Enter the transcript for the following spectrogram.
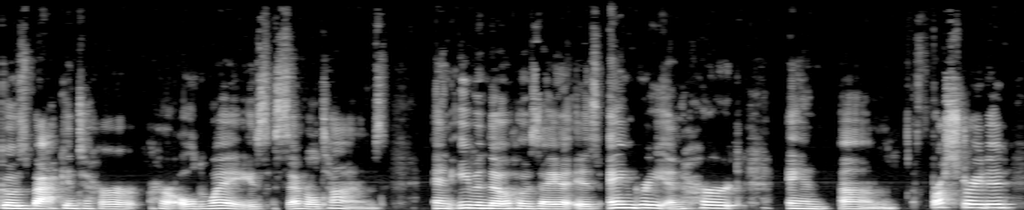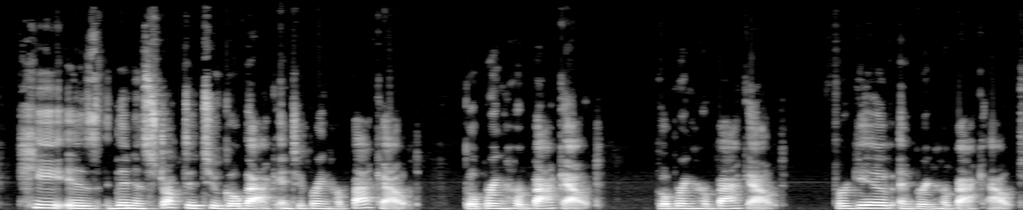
goes back into her her old ways several times. And even though hosea is angry and hurt and um, frustrated he is then instructed to go back and to bring her back out. Go bring her back out. Go bring her back out. Forgive and bring her back out.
